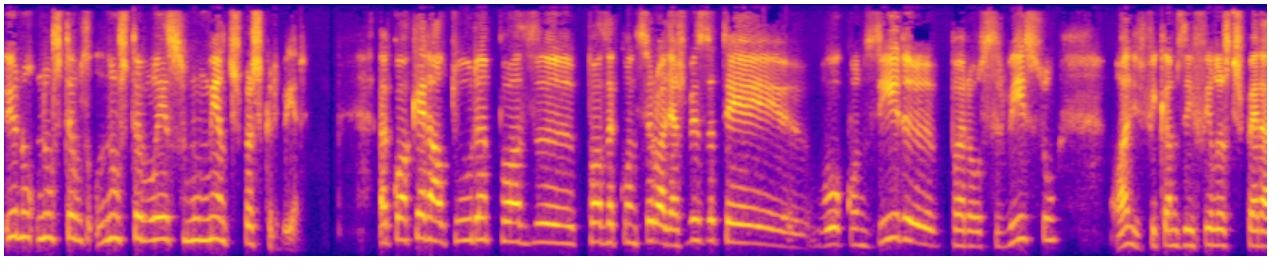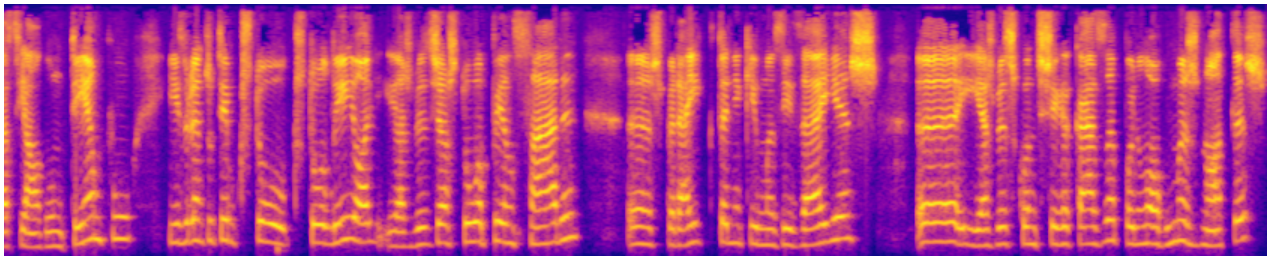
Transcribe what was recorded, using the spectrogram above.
eu não, não estabeleço momentos para escrever. A qualquer altura pode, pode acontecer, olha, às vezes até vou conduzir eh, para o serviço, olha, ficamos em filas de espera assim há algum tempo e durante o tempo que estou, que estou ali, olha, e às vezes já estou a pensar uh, espera aí que tenho aqui umas ideias uh, e às vezes quando chego a casa ponho logo umas notas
